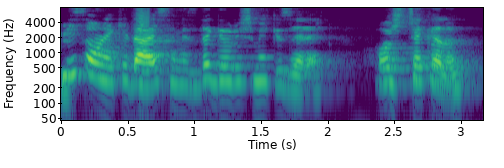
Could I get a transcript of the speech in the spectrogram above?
Bir sonraki dersimizde görüşmek üzere. Hoşçakalın.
